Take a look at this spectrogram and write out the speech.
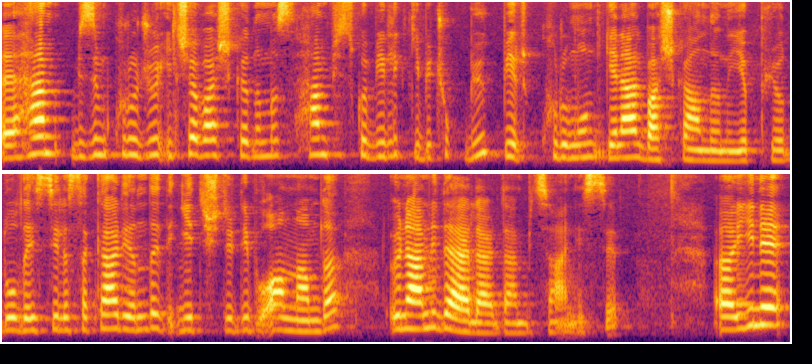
e, hem bizim kurucu ilçe başkanımız hem Fisko Birlik gibi çok büyük bir kurumun genel başkanlığını yapıyor. Dolayısıyla Sakarya'nın da yetiştirdiği bu anlamda önemli değerlerden bir tanesi. E, yine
